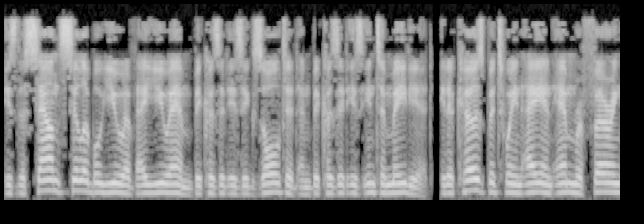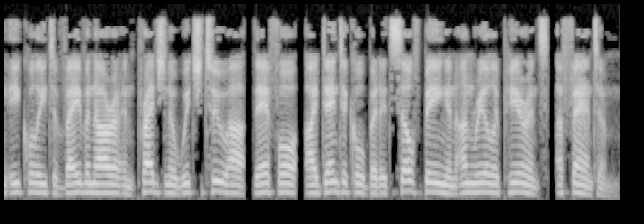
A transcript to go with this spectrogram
is the sound syllable U of Aum because it is exalted and because it is intermediate. It occurs between A and M referring equally to Vaishvanara and Prajna which two are, therefore, identical but itself being an unreal appearance, a phantom.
